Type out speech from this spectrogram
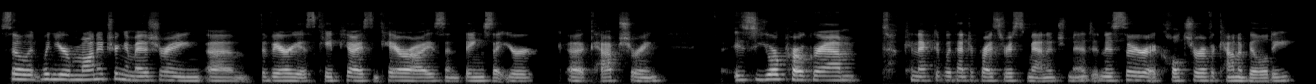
So when you're monitoring and measuring um, the various KPIs and KRIs and things that you're uh, capturing, is your program connected with enterprise risk management? And is there a culture of accountability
